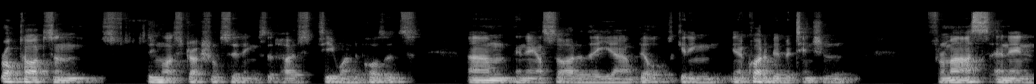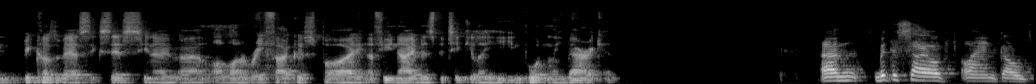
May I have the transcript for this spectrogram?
rock types and similar structural settings that host Tier 1 deposits. Um, and our side of the uh, belt is getting quite a bit of attention from us. And then because of our success, you know, uh, a lot of refocus by a few neighbors, particularly importantly, Barrick. Um, with the sale of IAMGOLD's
